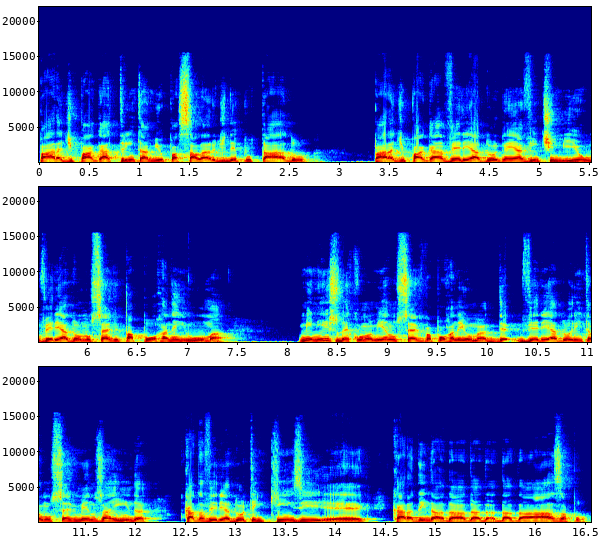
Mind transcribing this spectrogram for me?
Para de pagar 30 mil para salário de deputado. Para de pagar vereador ganhar 20 mil. Vereador não serve pra porra nenhuma. Ministro da Economia não serve pra porra nenhuma. De vereador, então, não serve menos ainda. Cada vereador tem 15 é, cara dentro da, da, da, da, da asa, pô.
